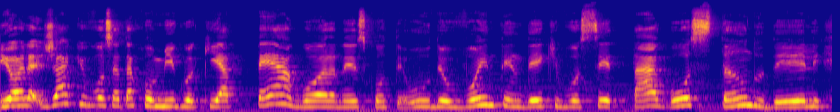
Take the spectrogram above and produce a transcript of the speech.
E olha, já que você tá comigo aqui até agora nesse conteúdo, eu vou entender que você tá gostando dele.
